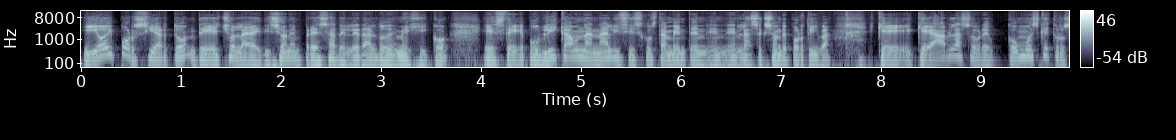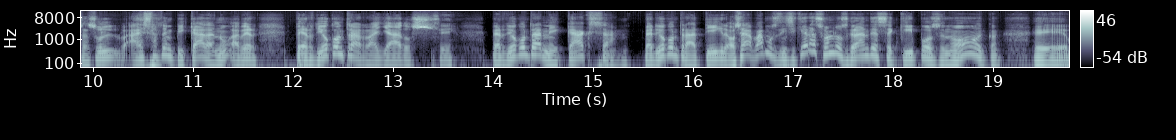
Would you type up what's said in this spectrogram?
y hoy, por cierto, de hecho, la edición empresa del Heraldo de México este, publica un análisis justamente en, la sección deportiva que, que habla sobre cómo es que Cruz Azul ha estado en picada, ¿no? A ver, perdió contra Rayados. Sí perdió contra Necaxa, perdió contra Tigre, o sea, vamos, ni siquiera son los grandes equipos, ¿no? Eh,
